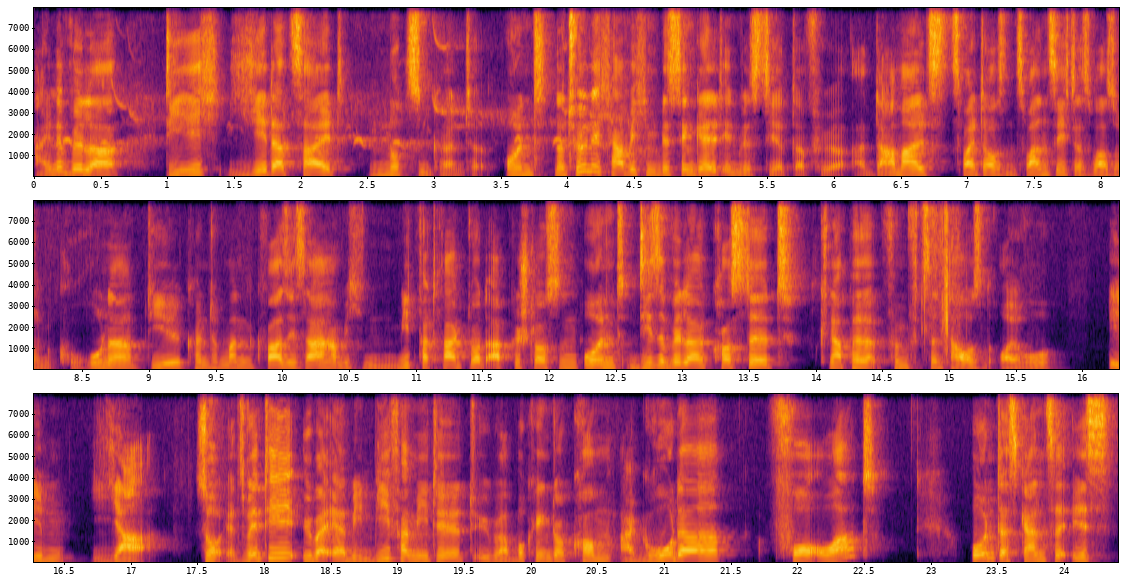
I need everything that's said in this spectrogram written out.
eine Villa, die ich jederzeit nutzen könnte. Und natürlich habe ich ein bisschen Geld investiert dafür. Damals, 2020, das war so ein Corona-Deal, könnte man quasi sagen, habe ich einen Mietvertrag dort abgeschlossen. Und diese Villa kostet knappe 15.000 Euro im Jahr. So, jetzt wird die über Airbnb vermietet, über Booking.com, Agoda vor Ort. Und das Ganze ist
